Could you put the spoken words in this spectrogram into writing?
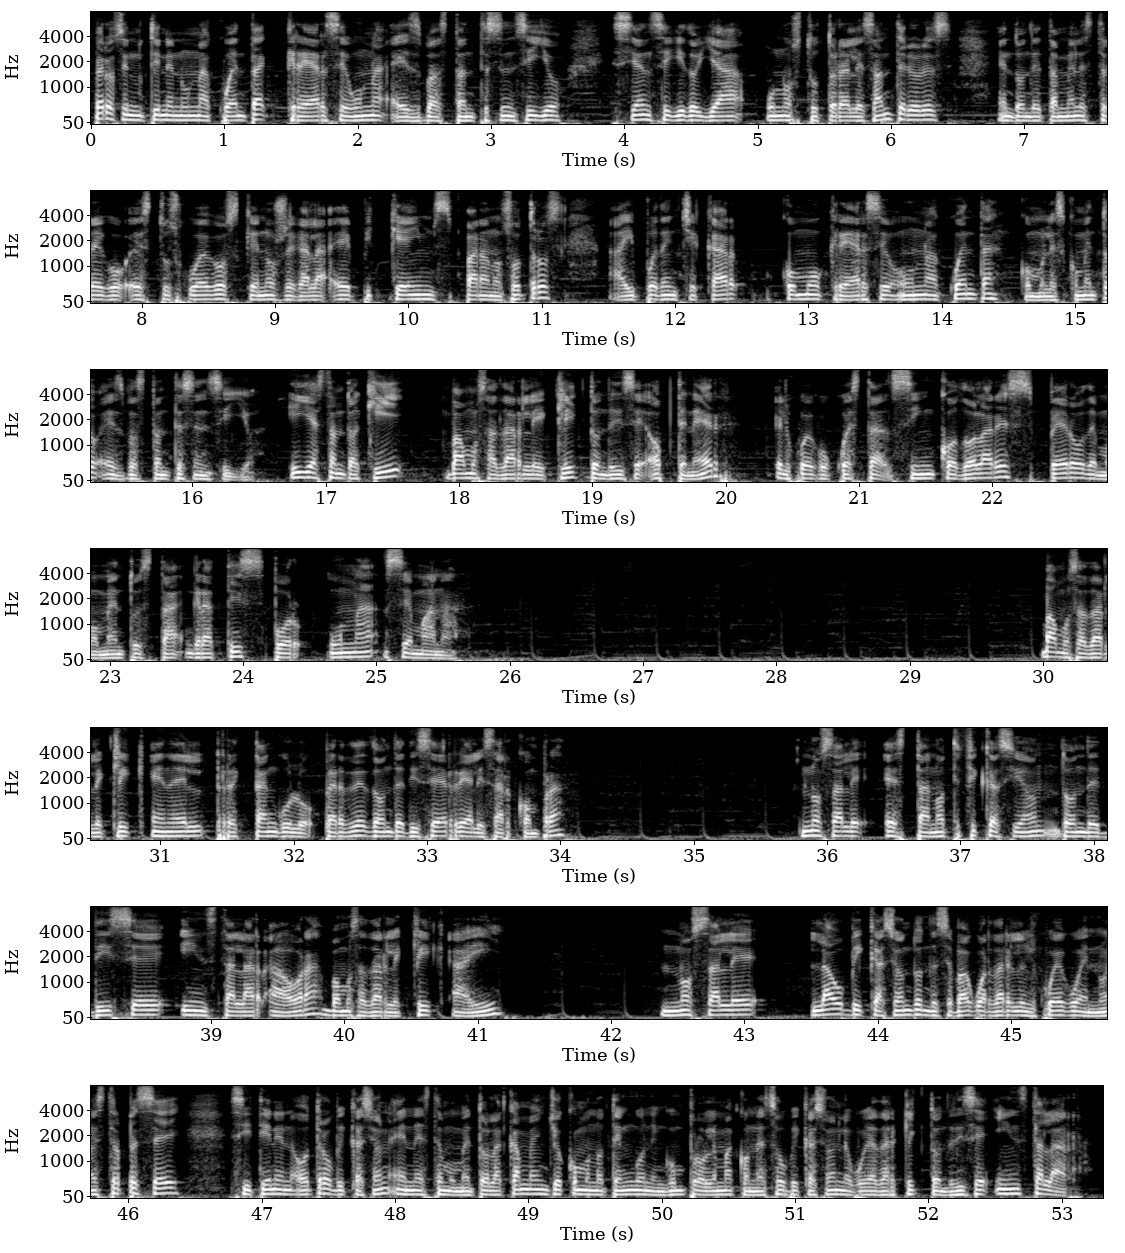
Pero si no tienen una cuenta crearse una es bastante sencillo. Si han seguido ya unos tutoriales anteriores en donde también les traigo estos juegos que nos regala Epic Games para nosotros. Ahí pueden checar cómo crearse una cuenta. Como les comento es bastante sencillo. Y ya estando aquí vamos a darle clic donde dice obtener. El juego cuesta 5 dólares pero de momento está gratis por una semana. Vamos a darle clic en el rectángulo verde donde dice realizar compra. Nos sale esta notificación donde dice instalar ahora. Vamos a darle clic ahí. Nos sale la ubicación donde se va a guardar el juego en nuestra PC. Si tienen otra ubicación, en este momento la cambian. Yo como no tengo ningún problema con esa ubicación, le voy a dar clic donde dice instalar.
